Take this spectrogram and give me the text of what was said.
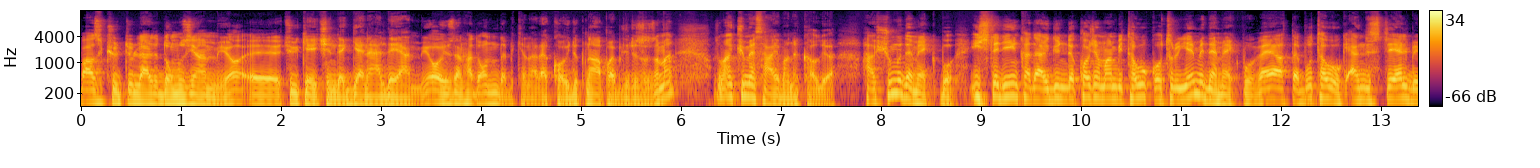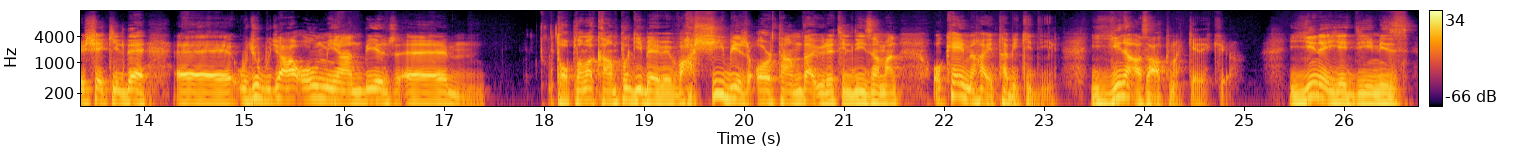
bazı kültürlerde domuz yenmiyor. E, Türkiye içinde genelde yenmiyor. O yüzden hadi onu da bir kenara koyduk. Ne yapabiliriz o zaman? O zaman kümes hayvanı kalıyor. Ha şu mu demek bu? İstediğin kadar günde kocaman bir tavuk otur ye mi demek bu? Veyahut da bu tavuk endüstriyel bir şekilde e, ucu bucağı olmayan bir... E, toplama kampı gibi ve vahşi bir ortamda üretildiği zaman okey mi? Hayır tabii ki değil. Yine azaltmak gerekiyor yine yediğimiz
